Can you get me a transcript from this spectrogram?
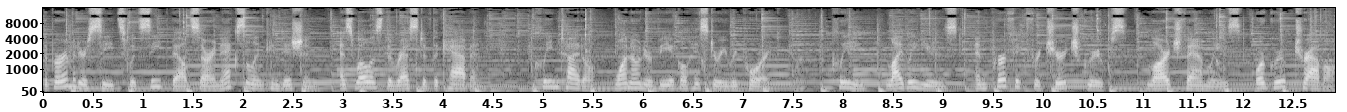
The perimeter seats with seat belts are in excellent condition, as well as the rest of the cabin. Clean title, one owner vehicle history report. Clean, lightly used, and perfect for church groups, large families, or group travel.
